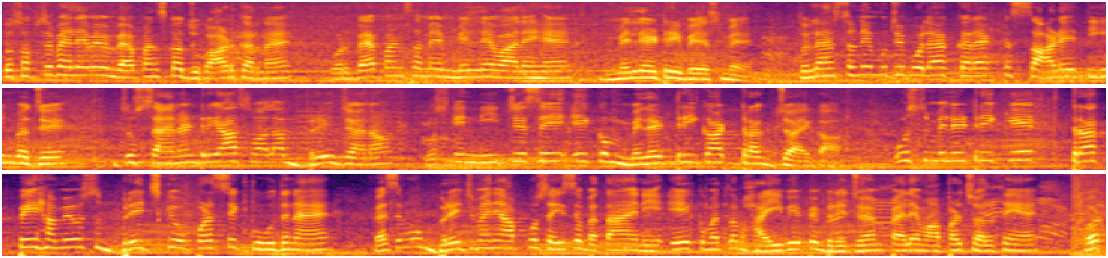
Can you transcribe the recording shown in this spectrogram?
तो सबसे पहले हमें वेपन्स का जुगाड़ करना है और वेपन्स हमें मिलने वाले हैं मिलिट्री बेस में। तो लेस्टर ने मुझे बोला करेक्ट साढ़े तीन बजे, जो सैनड्रियास वाला ब्रिज है ना, उसके नीचे से एक मिलिट्री का ट्रक जाएगा। उस मिलिट्री के ट्रक पे हमें उस ब्रिज के ऊपर से कूदना है। वैसे वो ब्रिज मैंने आपको सही से बताया नहीं, एक मतलब हाईवे पे ब्रिज है, हम पहले वहाँ पर चलते हैं। और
